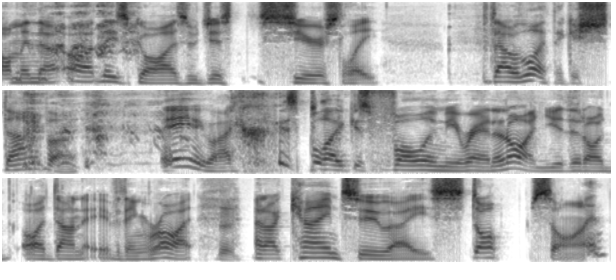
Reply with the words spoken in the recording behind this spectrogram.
I mean, the, oh, these guys were just seriously, they were like the Gestapo. anyway, this bloke is following me around, and I knew that I'd, I'd done everything right. Hmm. And I came to a stop sign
